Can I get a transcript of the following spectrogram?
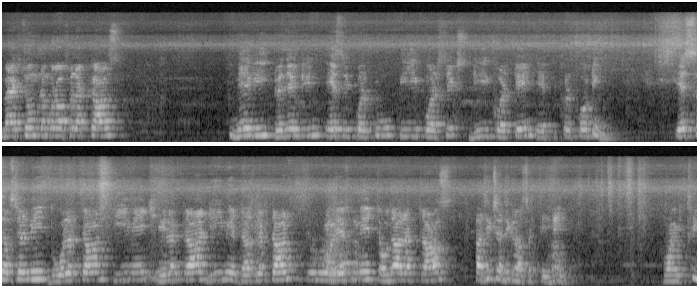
maximum number of electrons may be present in S equal to P equal 6, D equal 10, F equal 14. S subshell में दो इलेक्ट्रॉन P में छह इलेक्ट्रॉन D में दस इलेक्ट्रॉन और F में चौदह इलेक्ट्रॉन अधिक से अधिक रह सकते हैं point three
